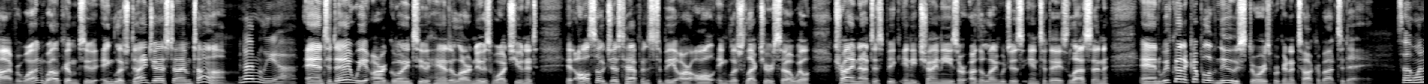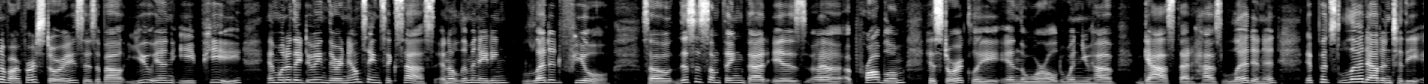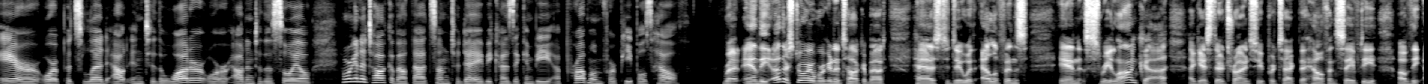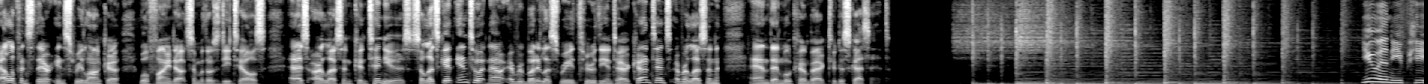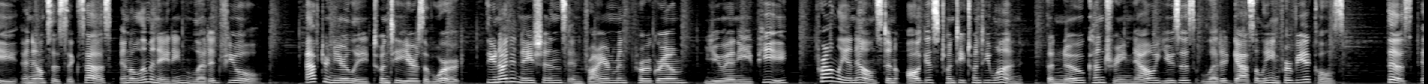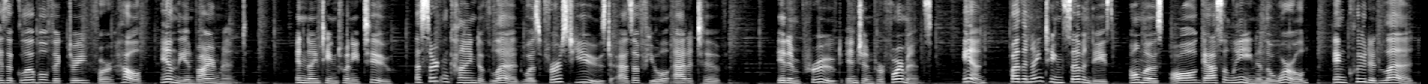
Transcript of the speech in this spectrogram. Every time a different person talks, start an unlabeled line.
Hi, everyone. Welcome to English Digest. I'm Tom.
And I'm Leah.
And today we are going to handle our Newswatch unit. It also just happens to be our all English lecture, so we'll try not to speak any Chinese or other languages in today's lesson. And we've got a couple of news stories we're going to talk about today.
So, one of our first stories is about UNEP. And what are they doing? They're announcing success in eliminating leaded fuel. So, this is something that is uh, a problem historically in the world when you have gas that has lead in it. It puts lead out into the air, or it puts lead out into the water, or out into the soil. And we're going to talk about that some today because it can be a problem for people's health.
Right. And the other story we're going to talk about has to do with elephants in Sri Lanka. I guess they're trying to protect the health and safety of the elephants there in Sri Lanka. We'll find out some of those details as our lesson continues. So let's get into it now, everybody. Let's read through the entire contents of our lesson and then we'll come back to discuss it.
UNEP announces success in eliminating leaded fuel. After nearly 20 years of work, the United Nations Environment Program, UNEP, proudly announced in August 2021 that no country now uses leaded gasoline for vehicles. This is a global victory for health and the environment. In 1922, a certain kind of lead was first used as a fuel additive. It improved engine performance, and by the 1970s, almost all gasoline in the world included lead.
